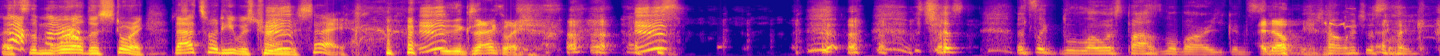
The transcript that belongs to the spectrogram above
that's the moral of the story. That's what he was trying to say. exactly. It's just that's like the lowest possible bar you can set. I know. You know, it's just like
